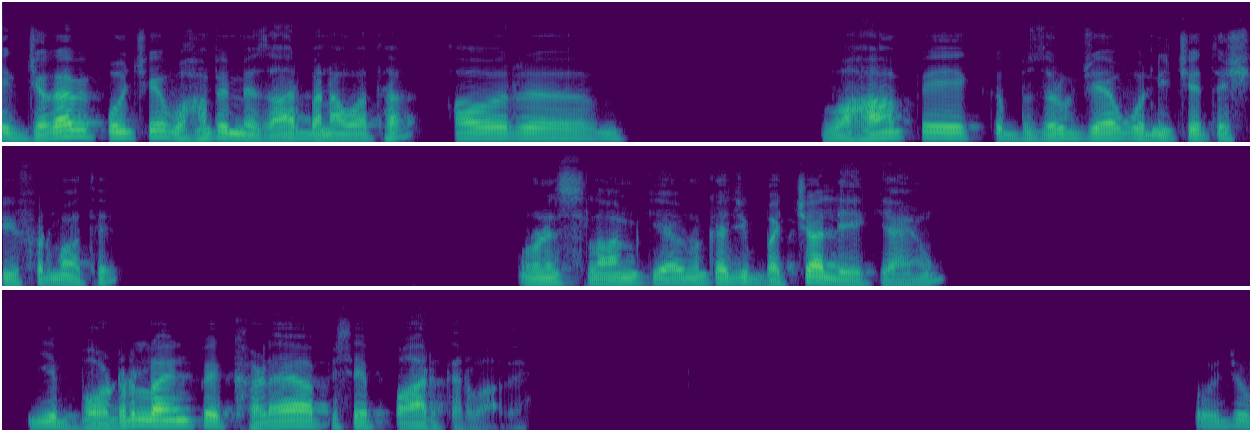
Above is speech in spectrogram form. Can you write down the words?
ایک جگہ پہ پہنچے وہاں پہ مزار بنا ہوا تھا اور وہاں پہ ایک بزرگ جو ہے وہ نیچے تشریف فرما تھے انہوں نے سلام کیا انہوں نے کہا جی بچہ لے کے آئے ہوں یہ بارڈر لائن پہ کھڑا ہے آپ اسے پار کروا دیں تو جو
